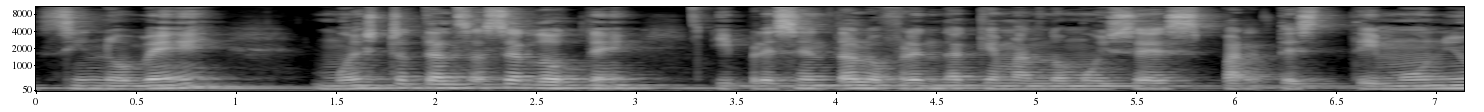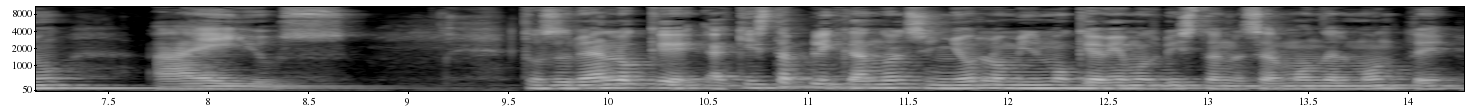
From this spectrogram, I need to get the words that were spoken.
sino ve, muéstrate al sacerdote y presenta la ofrenda que mandó Moisés para testimonio a ellos. Entonces vean lo que aquí está aplicando el Señor lo mismo que habíamos visto en el Sermón del Monte,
